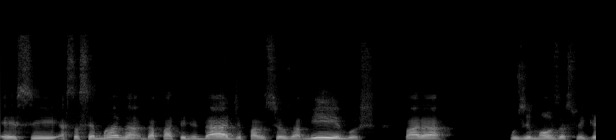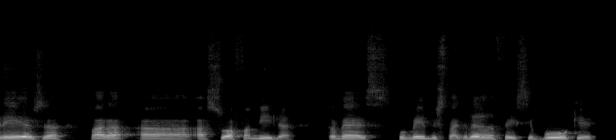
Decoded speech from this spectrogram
esse, essa semana da paternidade para os seus amigos, para os irmãos da sua igreja, para a, a sua família, através por meio do Instagram, Facebook,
